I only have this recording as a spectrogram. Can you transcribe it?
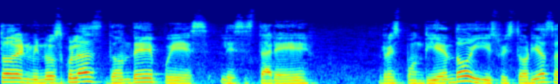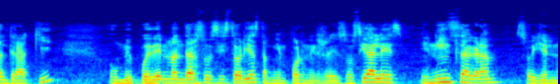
todo en minúsculas donde pues les estaré respondiendo y su historia saldrá aquí o me pueden mandar sus historias también por mis redes sociales en Instagram soy el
